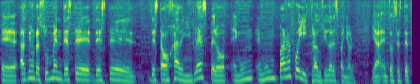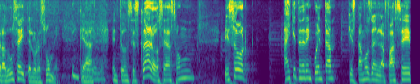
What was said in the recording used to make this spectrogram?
eh, hazme un resumen de, este, de, este, de esta hoja en inglés, pero en un, en un párrafo y traducido al español. ¿ya? Entonces te traduce y te lo resume. Increíble. Entonces, claro, o sea, son... Eso hay que tener en cuenta que estamos en la fase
